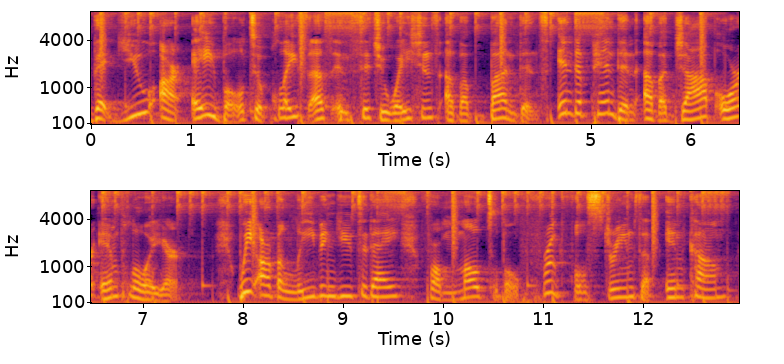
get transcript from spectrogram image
that you are able to place us in situations of abundance, independent of a job or employer. We are believing you today for multiple fruitful streams of income.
